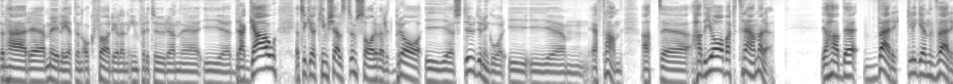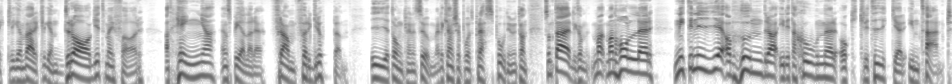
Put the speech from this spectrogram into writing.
den här eh, möjligheten och fördelen inför returen eh, i eh, Dragao. Jag tycker att Kim Källström sa det väldigt bra i eh, studion igår i, i ehm, efterhand, att eh, hade jag varit tränare, jag hade verkligen, verkligen, verkligen dragit mig för att hänga en spelare framför gruppen i ett omklädningsrum, eller kanske på ett presspodium. Utan sånt där, liksom, man, man håller 99 av 100 irritationer och kritiker internt.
